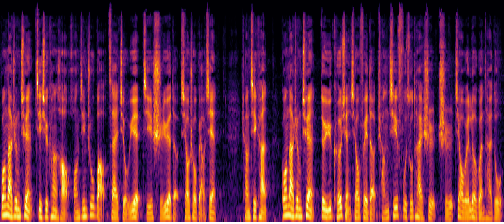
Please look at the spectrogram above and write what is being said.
光大证券继续看好黄金珠宝在九月及十月的销售表现。长期看。光大证券对于可选消费的长期复苏态势持较为乐观态度，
